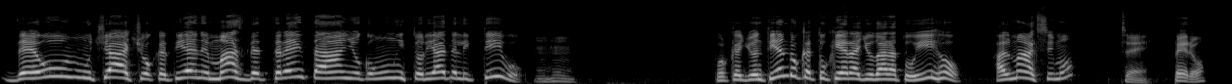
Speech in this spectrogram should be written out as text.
de un muchacho que tiene más de 30 años con un historial delictivo? Porque yo entiendo que tú quieras ayudar a tu hijo al máximo, Sí, pero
